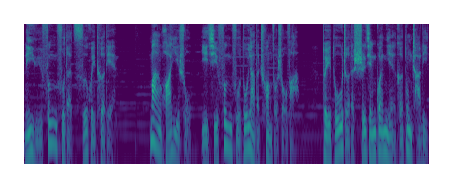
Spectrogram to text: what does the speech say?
俚语丰富的词汇特点。漫画艺术以其丰富多样的创作手法，对读者的时间观念和洞察力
